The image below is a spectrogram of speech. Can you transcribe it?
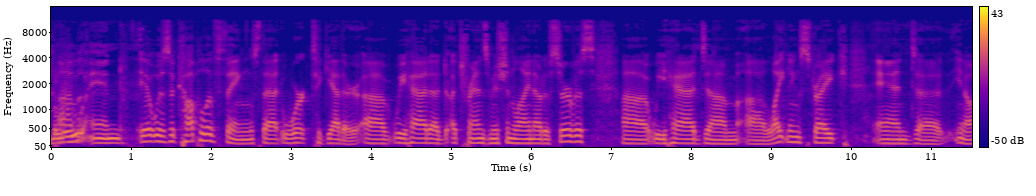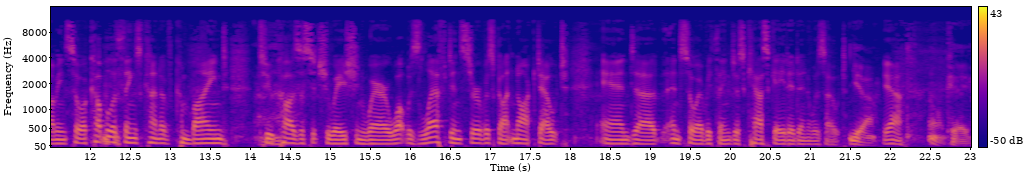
blew Um, and It was a couple of things that worked together. Uh, we had a, a transmission line out of service. Uh, we had um, a lightning strike, and uh, you know, I mean, so a couple of things kind of combined to cause a situation where what was left in service got knocked out, and uh, and so everything just cascaded and it was out. yeah, Yeah, Okay,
